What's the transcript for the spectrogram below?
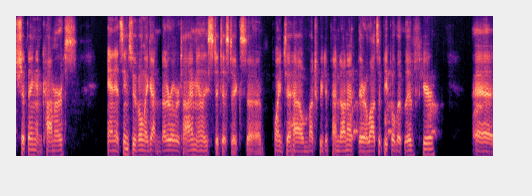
shipping and commerce and it seems to have only gotten better over time. You know, these statistics uh, point to how much we depend on it. There are lots of people that live here uh,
